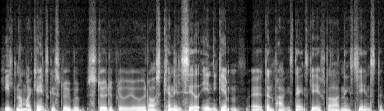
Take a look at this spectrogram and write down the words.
Hele den amerikanske støtte, støtte blev jo også kanaliseret ind igennem øh, den pakistanske efterretningstjeneste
